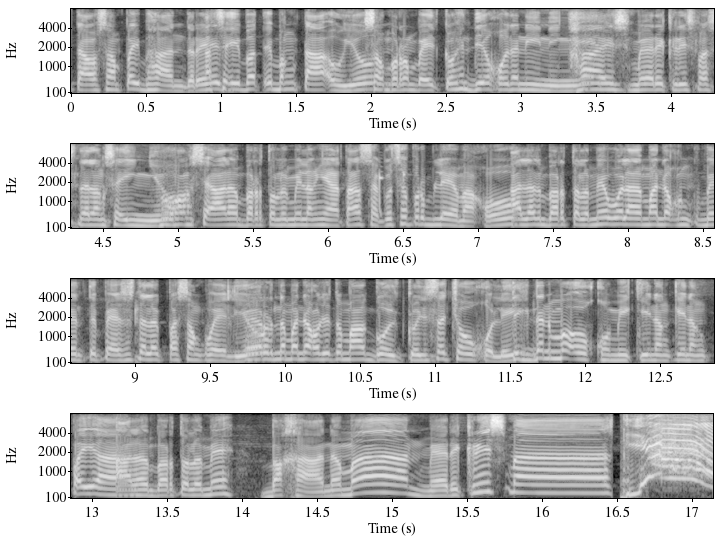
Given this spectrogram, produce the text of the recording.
33,500. At sa iba't ibang tao yun. Sobrang bait ko, hindi ako naniningil. Guys, Merry Christmas na lang sa inyo. Mukhang si Alan Bartolome lang yata ang sagot sa problema ko. Alan Bartolome, wala naman akong 20 pesos na lagpas ang kwelyo. Meron naman ako dito mga gold coins na chocolate. Tignan mo, oh, kumikinang-kinang pa yan. Alan Bartolome, baka naman. Merry Christmas! Yeah!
